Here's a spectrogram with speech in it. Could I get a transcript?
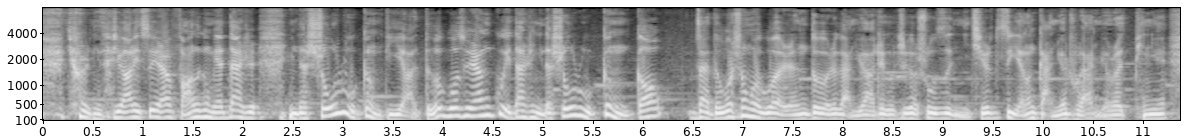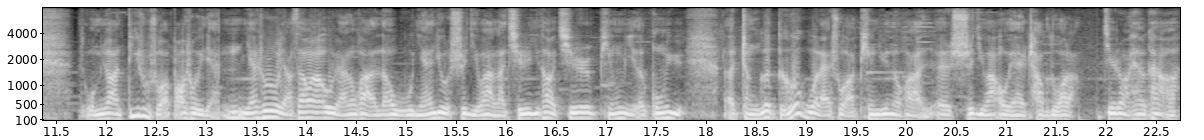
就是你在匈牙利虽然房子更便宜，但是你的收入更低啊。德国虽然贵，但是你的收入更高。在德国生活过的人都有这感觉啊。这个这个数字你其实自己也能感觉出来。比如说平均，我们就按低处说，保守一点，年收入两三万欧元的话，那五年就十几万了。其实一套七十平米的公寓，呃，整个德国来说啊，平均的话，呃，十几万欧元也差不多了。接着往下看啊，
